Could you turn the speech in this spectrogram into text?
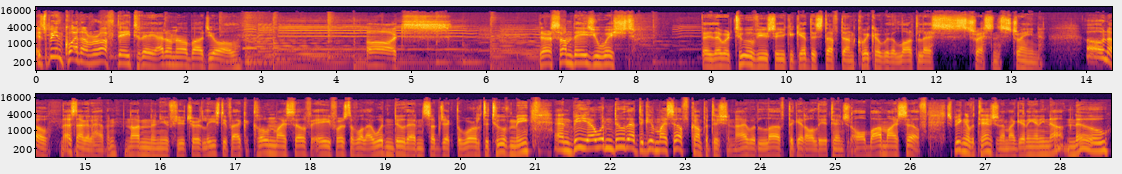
It's been quite a rough day today. I don't know about y'all. Oh, it's. There are some days you wished that there were two of you so you could get this stuff done quicker with a lot less stress and strain. Oh no, that's not going to happen. Not in the near future, at least. If I could clone myself, A, first of all, I wouldn't do that and subject the world to two of me. And B, I wouldn't do that to give myself competition. I would love to get all the attention all by myself. Speaking of attention, am I getting any now? No.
